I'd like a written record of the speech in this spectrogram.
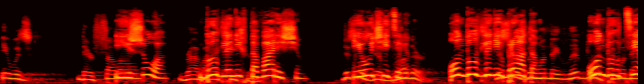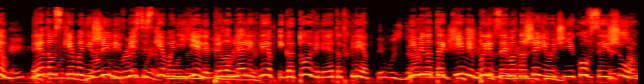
Иешуа был для них товарищем, и учителем. Он был для них братом. Он был тем, рядом с кем они жили, вместе с кем они ели, преломляли хлеб и готовили этот хлеб. Именно такими были взаимоотношения учеников с Иешуа.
